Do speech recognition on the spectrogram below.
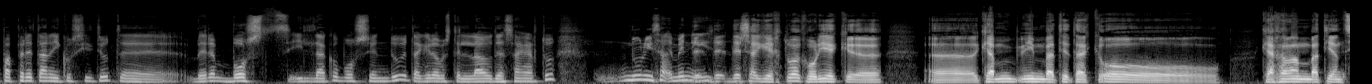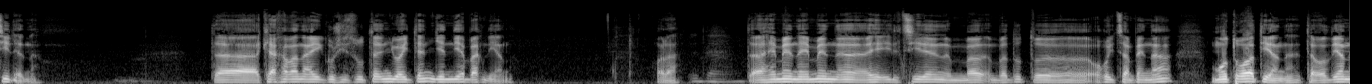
paperetan ikusi ditut, e, beren bost hildako, bost zendu, eta gero beste lau desagertu. Nun izan, hemen... De, de, desagertuak horiek uh, uh, kambin batetako karaban batian ziren. Eta karabana ikusi zuten joaiten jendia barnean. Hola. Eta hemen, hemen uh, hil ziren, ba, badut uh, pena, moto batian, eta odian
